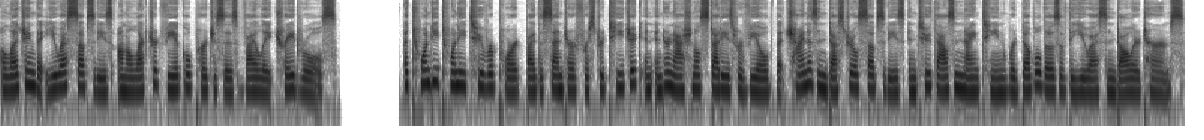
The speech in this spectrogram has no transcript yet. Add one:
alleging that U.S. subsidies on electric vehicle purchases violate trade rules. A 2022 report by the Center for Strategic and International Studies revealed that China's industrial subsidies in 2019 were double those of the US in dollar terms.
